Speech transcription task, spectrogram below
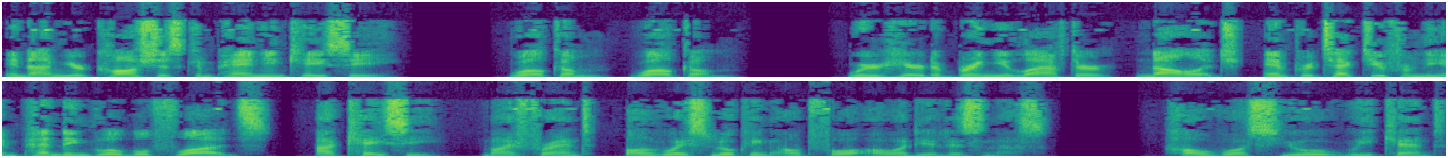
And I'm your cautious companion Casey. Welcome, welcome. We're here to bring you laughter, knowledge, and protect you from the impending global floods. Ah, Casey, my friend, always looking out for our dear listeners. How was your weekend?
